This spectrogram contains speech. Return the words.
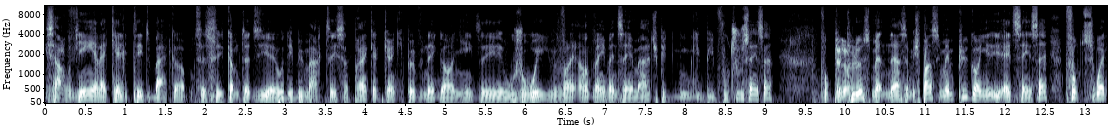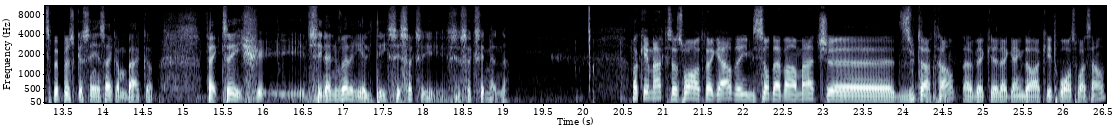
ça revient à la qualité du backup. C'est comme tu as dit euh, au début, Marc, ça prend quelqu'un qui peut venir gagner ou jouer entre 20 et 25 matchs, puis il faut que tu joues 500. Il faut plus, plus maintenant. Mais je pense que c'est même plus gagner, être 500. Il faut que tu sois un petit peu plus que 500 comme backup. Fait que, tu sais, c'est la nouvelle réalité. C'est ça que c'est maintenant. OK, Marc, ce soir, on te regarde émission d'avant-match 18h30 euh, avec la gang de hockey 360.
